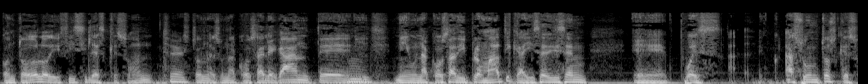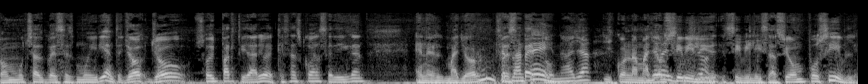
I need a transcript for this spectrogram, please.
con todo lo difíciles que son, Sí. esto no es una cosa elegante ni, ni una cosa diplomática, ahí se dicen eh, pues asuntos que son muchas veces muy hirientes. Yo, yo soy partidario de que esas cosas se digan en el mayor Mm, respeto haya- y con la mayor civilización posible.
